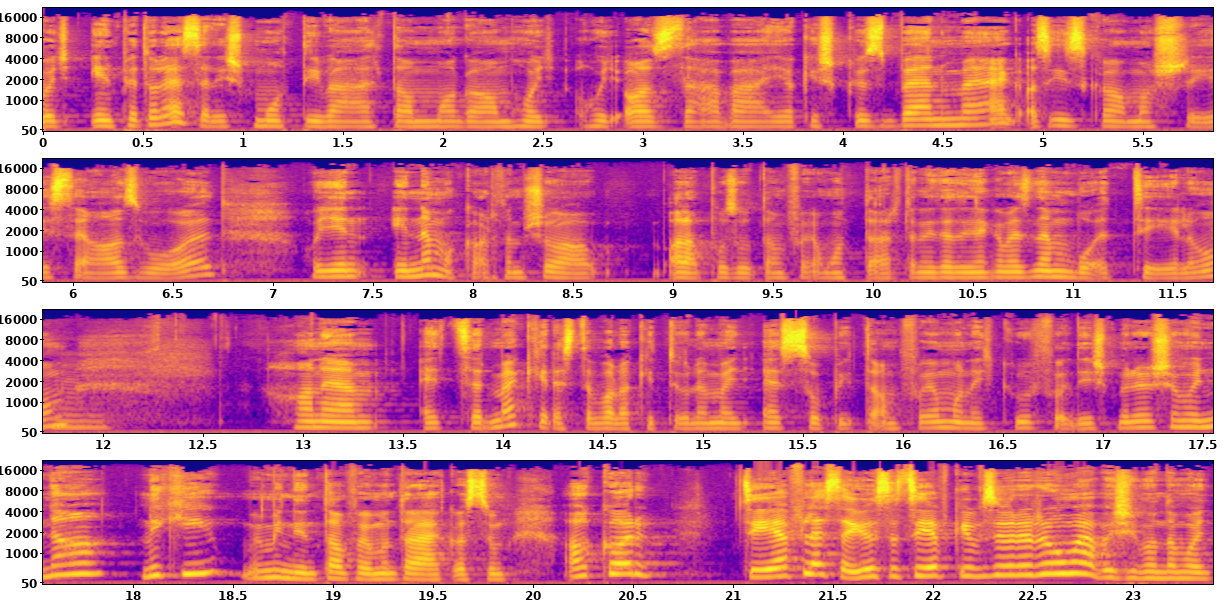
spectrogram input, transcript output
hogy én például ezzel is motiváltam magam, hogy, hogy azzá váljak, és közben meg az izgalmas része az volt, hogy én, én nem akartam soha alapozótan folyamot tartani, tehát nekem ez nem volt célom, mm. hanem egyszer megkérdezte valaki tőlem egy SOP tanfolyamon, egy külföldi ismerősöm, hogy na, Niki, mi minden tanfolyamon találkoztunk, akkor CF lesz, jössz a CF képzőre Rómába? És így mondtam, hogy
